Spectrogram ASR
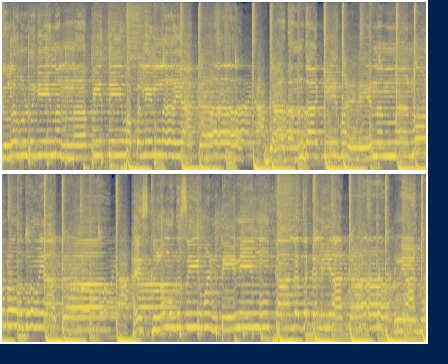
ಹೈಸ್ಕೂಲ್ ಹುಡುಗಿ ನನ್ನ ಪ್ರೀತಿ ಒಪ್ಪಲಿಲ್ಲ ಯಾಕ? ಬ್ಯಾಡಂದಾಕಿ ಹೊಳ್ಳಿ ನನ್ನ ನೋಡೋದು ಯಾಕ? ಹೈಸ್ಕೂಲ ಮುಗಿಸಿ ಹೊಂಟಿ ನೀನು ಕಾಲೇಜ ಕಲಿಯಾಕ? ನೀವು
